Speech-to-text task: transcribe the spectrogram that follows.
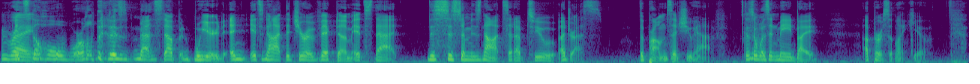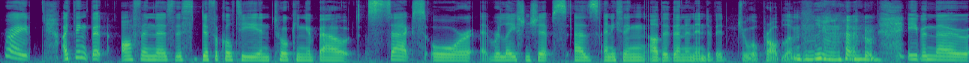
Right. It's the whole world that is messed up and weird. And it's not that you're a victim, it's that this system is not set up to address the problems that you have because it wasn't made by a person like you. Right. I think that often there's this difficulty in talking about sex or relationships as anything other than an individual problem. Mm-hmm. You know? mm-hmm. Even though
